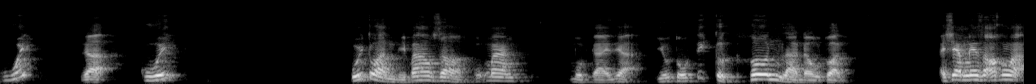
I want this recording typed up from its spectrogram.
cuối dạ, cuối cuối tuần thì bao giờ cũng mang một cái gì ạ? Yếu tố tích cực hơn là đầu tuần. Anh xem nghe rõ không ạ?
